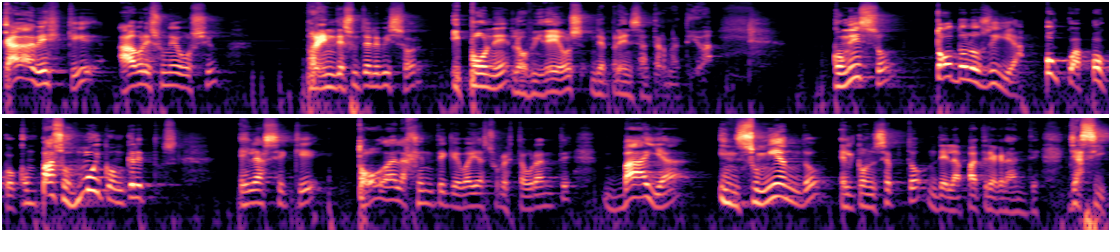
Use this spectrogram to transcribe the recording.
cada vez que abre su negocio, prende su televisor y pone los videos de prensa alternativa. Con eso todos los días, poco a poco, con pasos muy concretos, Él hace que toda la gente que vaya a su restaurante vaya insumiendo el concepto de la patria grande. Y así,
